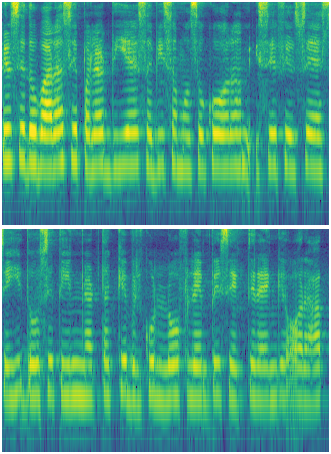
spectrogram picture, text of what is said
फिर से दोबारा से पलट दिया है सभी समोसों को और हम इसे फिर से ऐसे ही दो से तीन मिनट तक के बिल्कुल लो फ्लेम पे सेकते रहेंगे। और आप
